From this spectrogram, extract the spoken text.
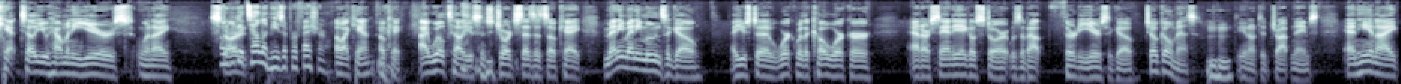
can't tell you how many years when I Oh, you started. can tell him he's a professional. Oh, I can? Okay. I will tell you since George says it's okay. Many, many moons ago, I used to work with a coworker at our San Diego store. It was about 30 years ago. Joe Gomez, mm-hmm. you know, to drop names. And he and I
